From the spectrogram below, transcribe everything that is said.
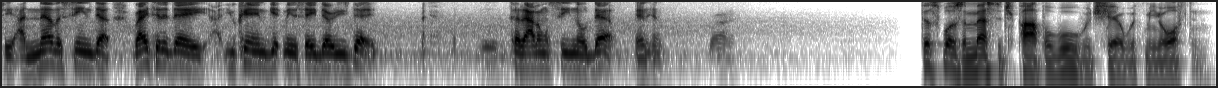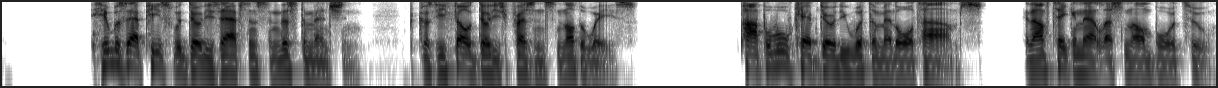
See, I never seen death. Right to the day, you can't get me to say Dirty's dead. Because I don't see no death in him. This was a message Papa Wu would share with me often. He was at peace with Dirty's absence in this dimension because he felt Dirty's presence in other ways. Papa Wu kept Dirty with him at all times, and I've taken that lesson on board too.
